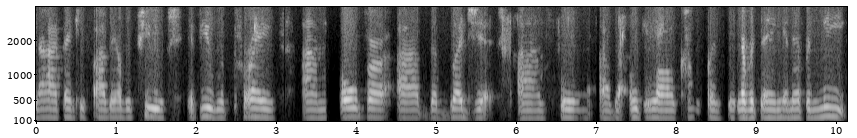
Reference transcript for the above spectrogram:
God. Thank you, Father. Elder Pew, if you would pray um, over uh, the budget uh, for uh, the overall conference, that everything and every need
